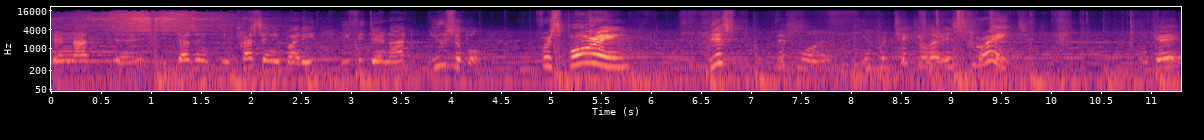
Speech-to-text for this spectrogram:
they're not, uh, it doesn't impress anybody if they're not usable. For sparring, this, this one in particular is great. Okay?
